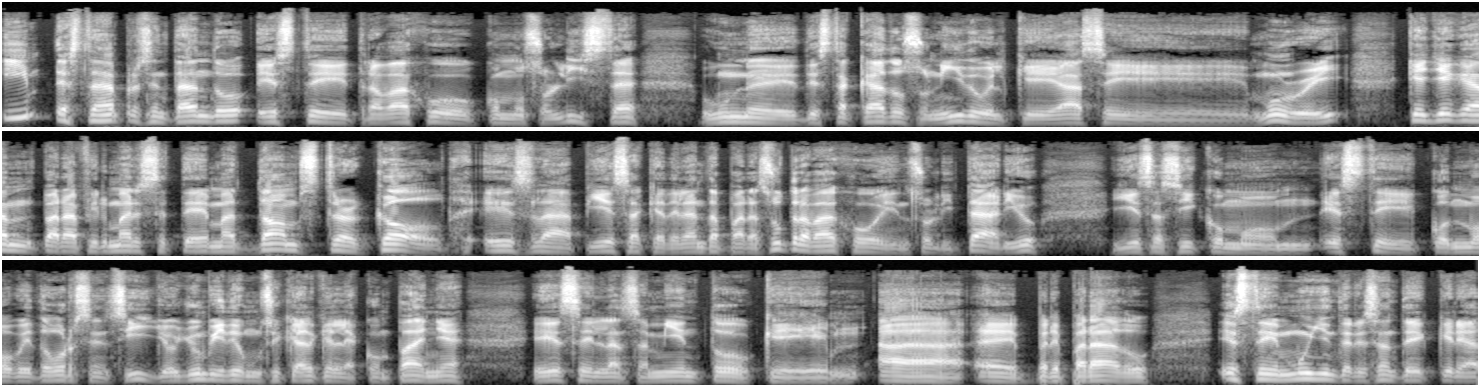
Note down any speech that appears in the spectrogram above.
y está presentando este trabajo como solista, un destacado sonido el que hace Murray, que llega para firmar este tema Dumpster Gold. Es la pieza que adelanta para su trabajo en solitario y es así como este conmovedor sencillo y un video musical que le acompaña es el lanzamiento que ha eh, preparado este muy interesante creador.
